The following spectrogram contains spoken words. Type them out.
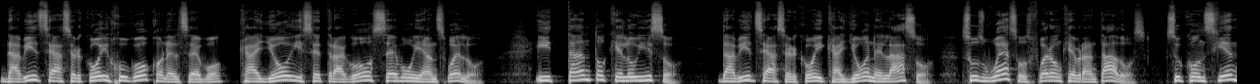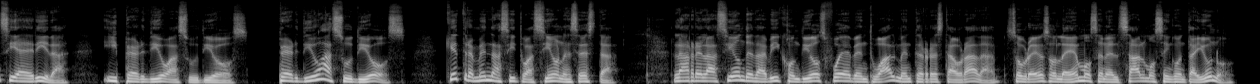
David se acercó y jugó con el cebo, cayó y se tragó cebo y anzuelo. Y tanto que lo hizo. David se acercó y cayó en el lazo, sus huesos fueron quebrantados, su conciencia herida, y perdió a su Dios. Perdió a su Dios. Qué tremenda situación es esta. La relación de David con Dios fue eventualmente restaurada, sobre eso leemos en el Salmo 51,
